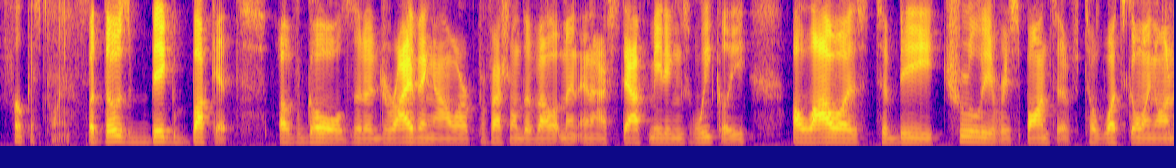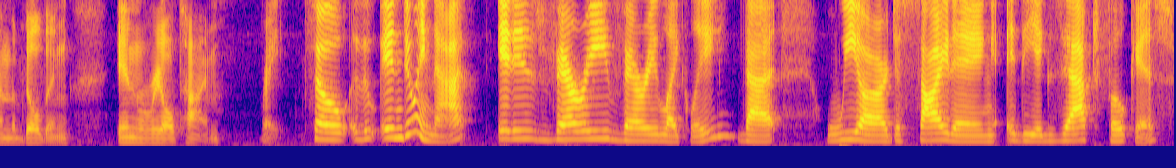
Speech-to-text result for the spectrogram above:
focus points. But those big buckets of goals that are driving our professional development and our staff meetings weekly allow us to be truly responsive to what's going on in the building in real time. Right. So, th- in doing that, it is very, very likely that we are deciding the exact focus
